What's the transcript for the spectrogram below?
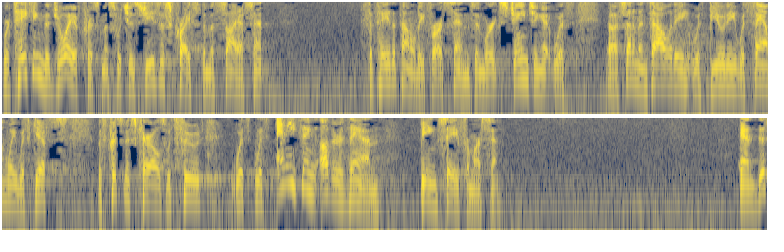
We're taking the joy of Christmas, which is Jesus Christ, the Messiah, sent to pay the penalty for our sins, and we're exchanging it with uh, sentimentality, with beauty, with family, with gifts, with Christmas carols, with food, with, with anything other than being saved from our sin. And this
